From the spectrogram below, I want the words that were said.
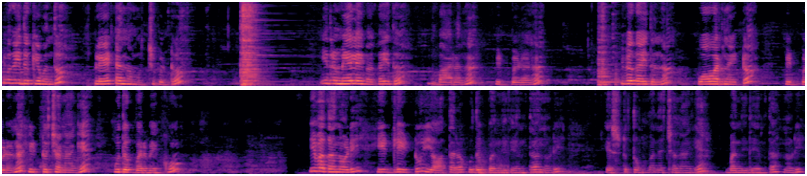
ಇವಾಗ ಇದಕ್ಕೆ ಒಂದು ಪ್ಲೇಟನ್ನು ಮುಚ್ಚಿಬಿಟ್ಟು ಇದ್ರ ಮೇಲೆ ಇವಾಗ ಇದು ಬಾರನ ಇಟ್ಬಿಡೋಣ. ಇವಾಗ ಇದನ್ನು ಓವರ್ ನೈಟು ಇಟ್ಬಿಡೋಣ. ಹಿಟ್ಟು ಚೆನ್ನಾಗಿ ಉದುಗ್ ಬರಬೇಕು. ಇವಾಗ ನೋಡಿ ಇಡ್ಲಿ ಹಿಟ್ಟು ಯಾವ ಥರ ಉದುಗ್ ಬಂದಿದೆ ಅಂತ ನೋಡಿ. ಎಷ್ಟು ತುಂಬಾ ಚೆನ್ನಾಗಿ ಬಂದಿದೆ ಅಂತ ನೋಡಿ.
